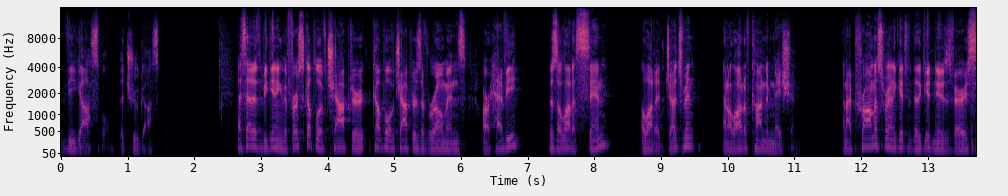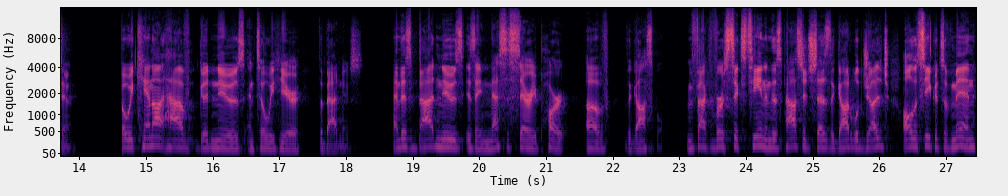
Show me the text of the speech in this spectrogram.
the gospel, the true gospel. I said at the beginning, the first couple of chapter, couple of chapters of Romans are heavy. There's a lot of sin, a lot of judgment, and a lot of condemnation. And I promise we're going to get to the good news very soon. But we cannot have good news until we hear the bad news. And this bad news is a necessary part of the gospel. In fact, verse 16 in this passage says that God will judge all the secrets of men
